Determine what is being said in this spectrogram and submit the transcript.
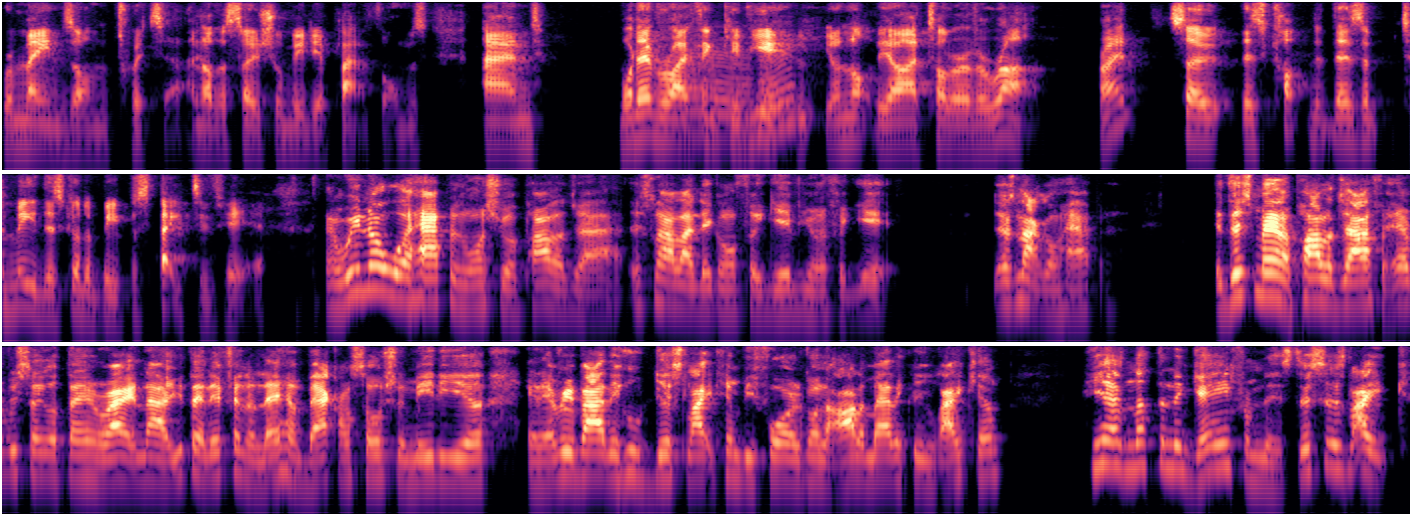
remains on Twitter and other social media platforms. And whatever I think of you, mm-hmm. you're not the Ayatollah of Iran, right? So there's there's a to me there's got to be perspective here. And we know what happens once you apologize. It's not like they're gonna forgive you and forget. That's not gonna happen. If this man apologized for every single thing right now, you think they're finna let him back on social media and everybody who disliked him before are gonna automatically like him? He has nothing to gain from this. This is like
